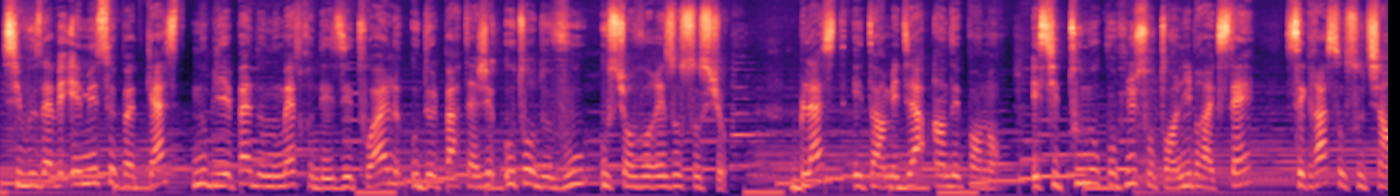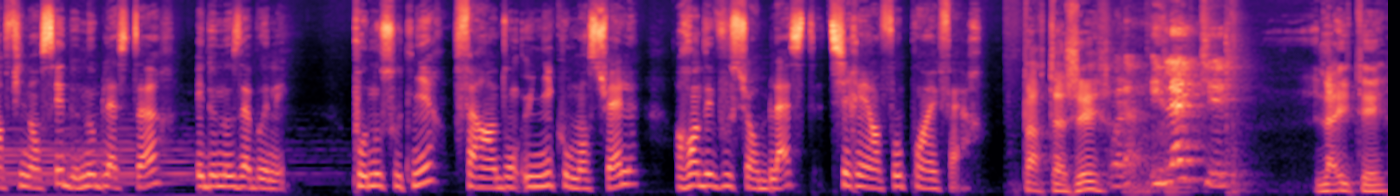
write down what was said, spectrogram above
Si vous avez aimé ce podcast, n'oubliez pas de nous mettre des étoiles ou de le partager autour de vous ou sur vos réseaux sociaux. Blast est un média indépendant et si tous nos contenus sont en libre accès, c'est grâce au soutien financier de nos blasters et de nos abonnés. Pour nous soutenir, faire un don unique ou mensuel, rendez-vous sur blast-info.fr. Partagez. Voilà. Et likez. Likez.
